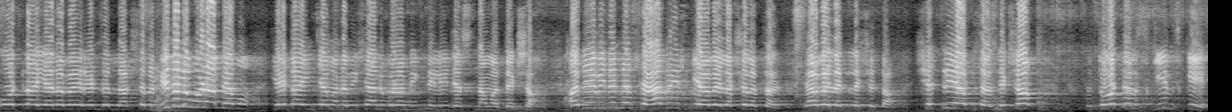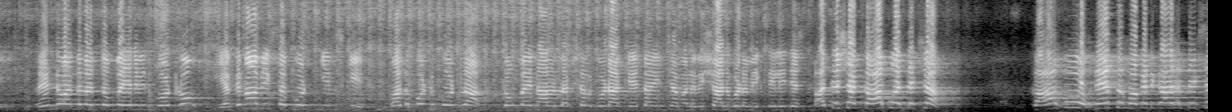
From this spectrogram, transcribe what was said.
కోట్ల ఎనభై రెండు లక్షల నిధులు కూడా మేము కేటాయించామన్న విషయాన్ని కూడా మీకు తెలియజేస్తున్నాం అధ్యక్ష. అదే విధంగా శాలరీస్కి యాభై లక్షల యాభై లక్షల క్షత్రియ అధ్యక్ష టోటల్ స్కీమ్స్కి రెండు వందల తొంభై ఎనిమిది కోట్లు ఎకనామిక్ సపోర్ట్ స్కీమ్స్కి పదకొండు కోట్ల తొంభై నాలుగు లక్షలు కూడా కేటాయించామన్న విషయాన్ని కూడా మీకు తెలియజేస్తున్నాం అధ్యక్ష కాపు అధ్యక్ష. కాపు దేశం ఒకటి కాదు అధ్యక్ష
